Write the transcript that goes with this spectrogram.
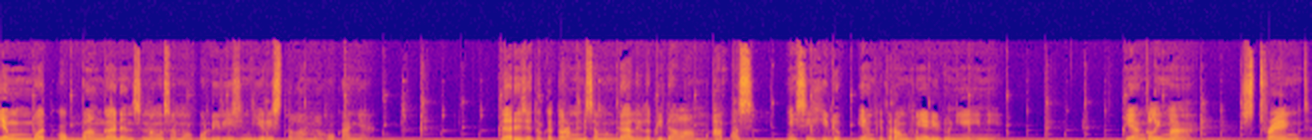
Yang membuat kau bangga dan senang sama kau diri sendiri setelah melakukannya? Dari situ kita orang bisa menggali lebih dalam apa sih misi hidup yang kita orang punya di dunia ini yang kelima, strength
